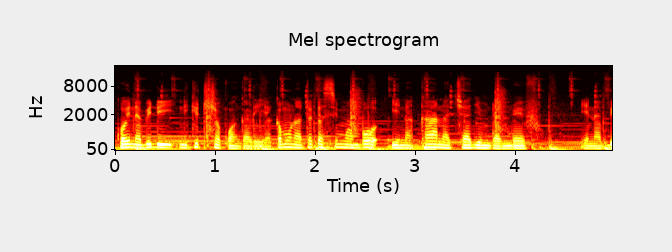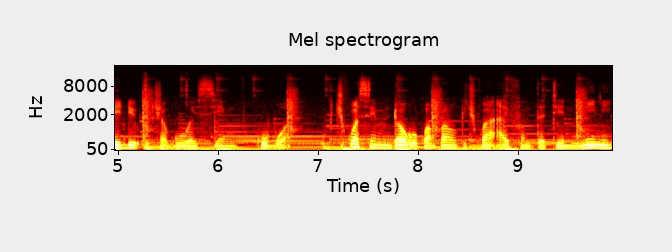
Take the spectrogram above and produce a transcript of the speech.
kwa inabidi ni kitu cha kuangalia. Kama unataka simu ambayo inakaa na chaji muda mrefu, inabidi uchague simu kubwa. Ukichukua simu ndogo, kwa mfano ukichukua iPhone 13 mini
